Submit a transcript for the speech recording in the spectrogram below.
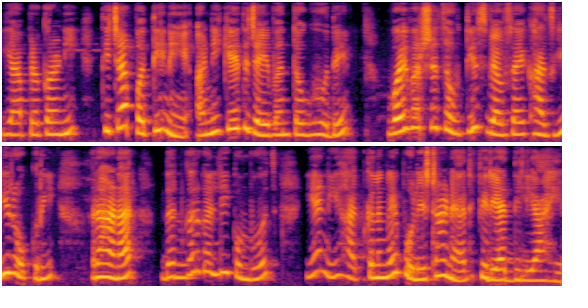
या प्रकरणी तिच्या पतीने अनिकेत जयवंत घोदे वय वर्ष चौतीस व्यवसाय खाजगी रोकरी राहणार धनगर गल्ली कुंभोज यांनी हातकलंगळे पोलीस ठाण्यात फिर्याद दिली आहे.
